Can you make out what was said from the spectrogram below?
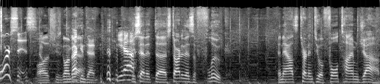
Horses. Well, she's going back Yeah. in debt. Yeah. She said it uh, started as a fluke, and now it's turned into a full time job.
